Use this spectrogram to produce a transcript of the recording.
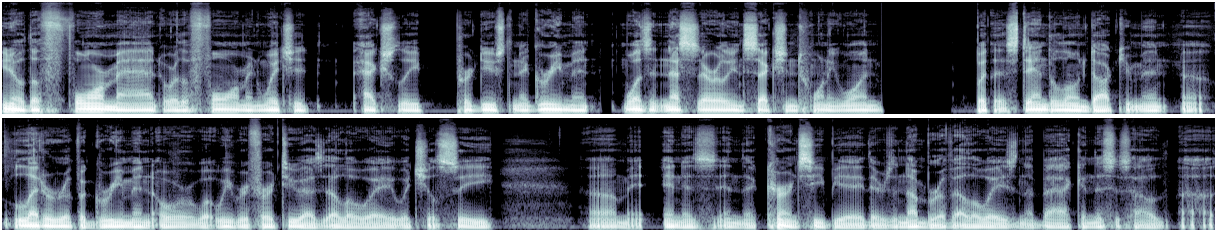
you know, the format or the form in which it actually produced an agreement wasn't necessarily in Section 21, but a standalone document, uh, letter of agreement, or what we refer to as LOA, which you'll see um, in, is in the current CBA. There's a number of LOAs in the back, and this is how uh,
